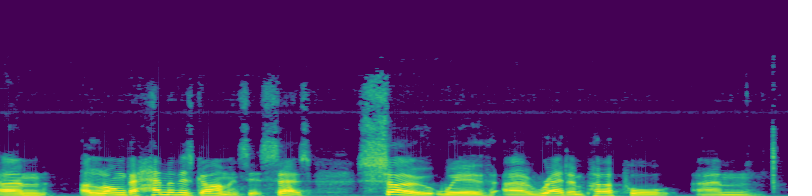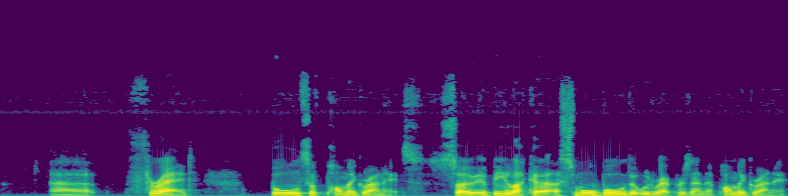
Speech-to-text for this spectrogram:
um, along the hem of his garments, it says, sew with uh, red and purple um, uh, thread balls of pomegranates. So it'd be like a, a small ball that would represent a pomegranate.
